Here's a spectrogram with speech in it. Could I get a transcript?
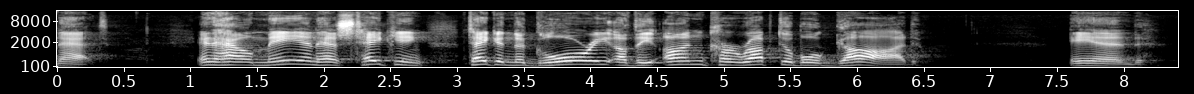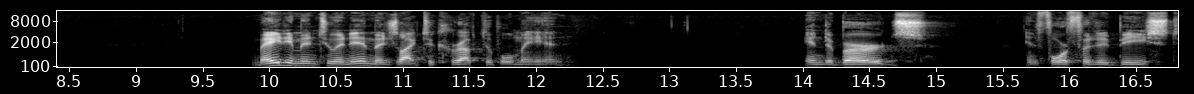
that. And how man has taken, taken the glory of the uncorruptible God and made him into an image like to corruptible man into birds and four footed beasts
